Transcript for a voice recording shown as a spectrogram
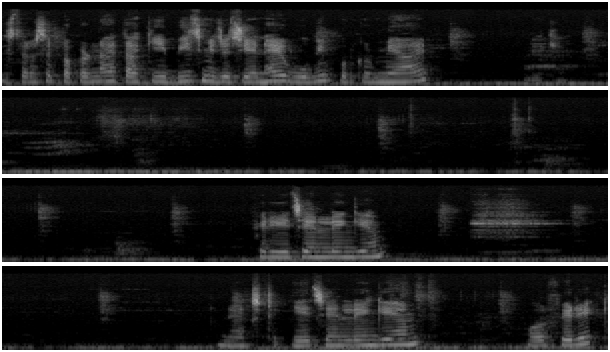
इस तरह से पकड़ना है ताकि ये बीच में जो चेन है, वो भी पकड़ में आए। देखिए फिर ये चेन लेंगे हम। नेक्स्ट ये चेन लेंगे हम और फिर एक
